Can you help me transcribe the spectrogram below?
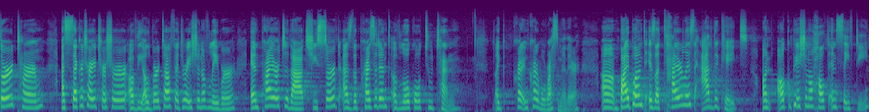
third term as Secretary Treasurer of the Alberta Federation of Labor and prior to that, she served as the president of Local 210. Like, incredible resume there. Uh, Vipond is a tireless advocate on occupational health and safety,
